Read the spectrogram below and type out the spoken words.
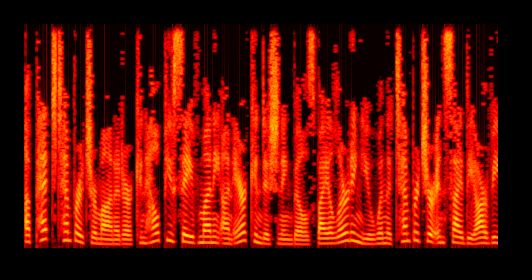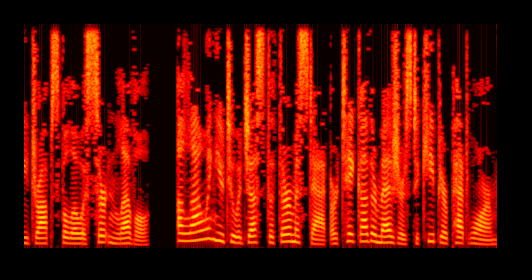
A pet temperature monitor can help you save money on air conditioning bills by alerting you when the temperature inside the RV drops below a certain level, allowing you to adjust the thermostat or take other measures to keep your pet warm.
